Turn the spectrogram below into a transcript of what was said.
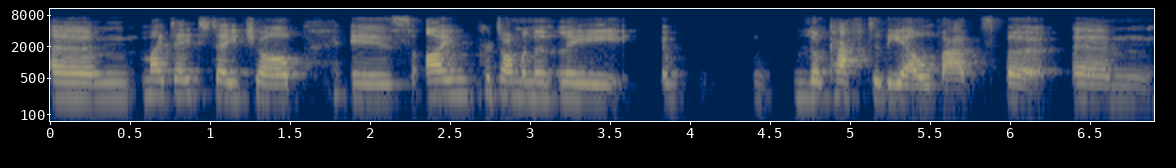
Um, my day-to-day job is I'm predominantly uh, look after the LVADs, but um,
